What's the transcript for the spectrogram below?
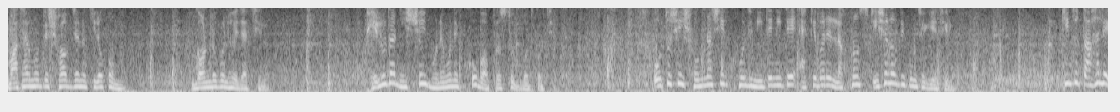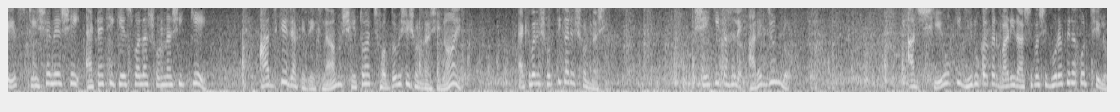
মাথার মধ্যে সব যেন কীরকম গন্ডগোল হয়ে যাচ্ছিল। ফেলুদা নিশ্চয়ই মনে মনে খুব অপ্রস্তুত বোধ করছে। ও তো সেই সন্ন্যাসীর খোঁজ নিতে নিতে একেবারে লখনৌ স্টেশন অবধি পৌঁছে গিয়েছিল। কিন্তু তাহলে স্টেশনের সেই অ্যাটাচি কেসওয়ালা সন্ন্যাসী কে? আজকে যাকে দেখলাম, সে তো আর ছদ্মবেশী সন্ন্যাসী নয়। একেবারে সত্যিকারের সন্ন্যাসী। সে কি তাহলে আরেকজন লোক? আর সেও কি ধীরু কাকার বাড়ির আশেপাশে ঘোরাফেরা করছিল?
